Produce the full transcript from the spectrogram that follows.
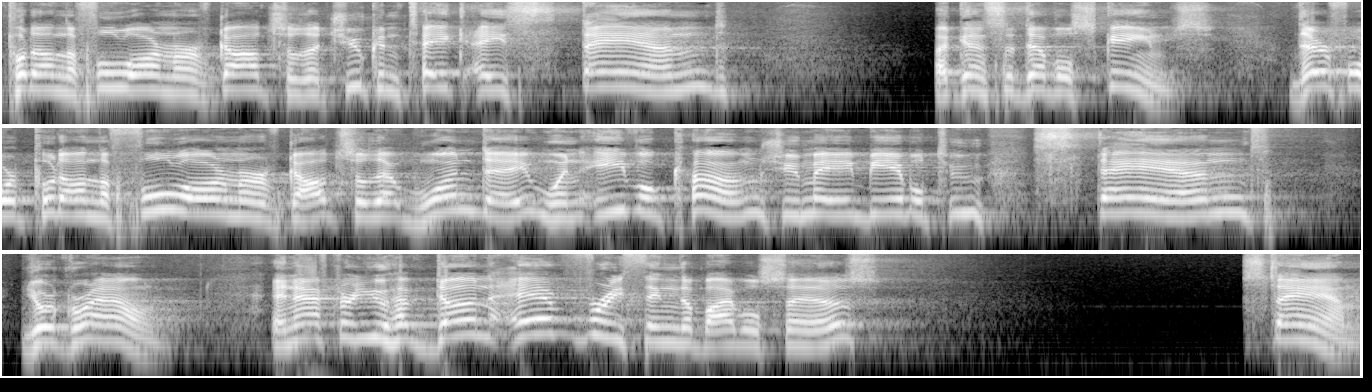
Put on the full armor of God so that you can take a stand against the devil's schemes. Therefore, put on the full armor of God so that one day when evil comes, you may be able to stand your ground. And after you have done everything the Bible says, stand.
